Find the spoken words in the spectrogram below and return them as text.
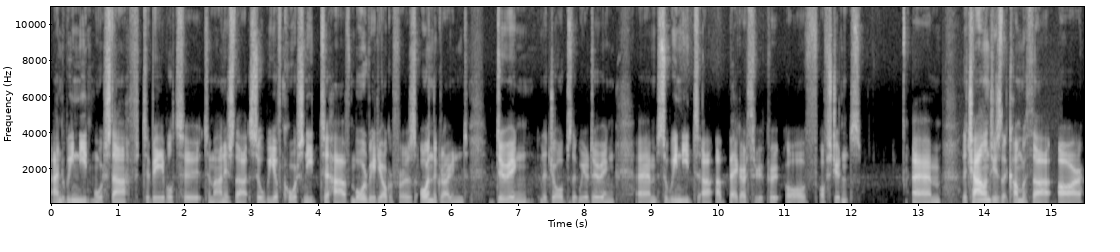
and we need more staff to be able to, to manage that. So, we of course need to have more radiographers on the ground doing the jobs that we're doing. Um, so, we need a, a bigger throughput of, of students. Um, the challenges that come with that are,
